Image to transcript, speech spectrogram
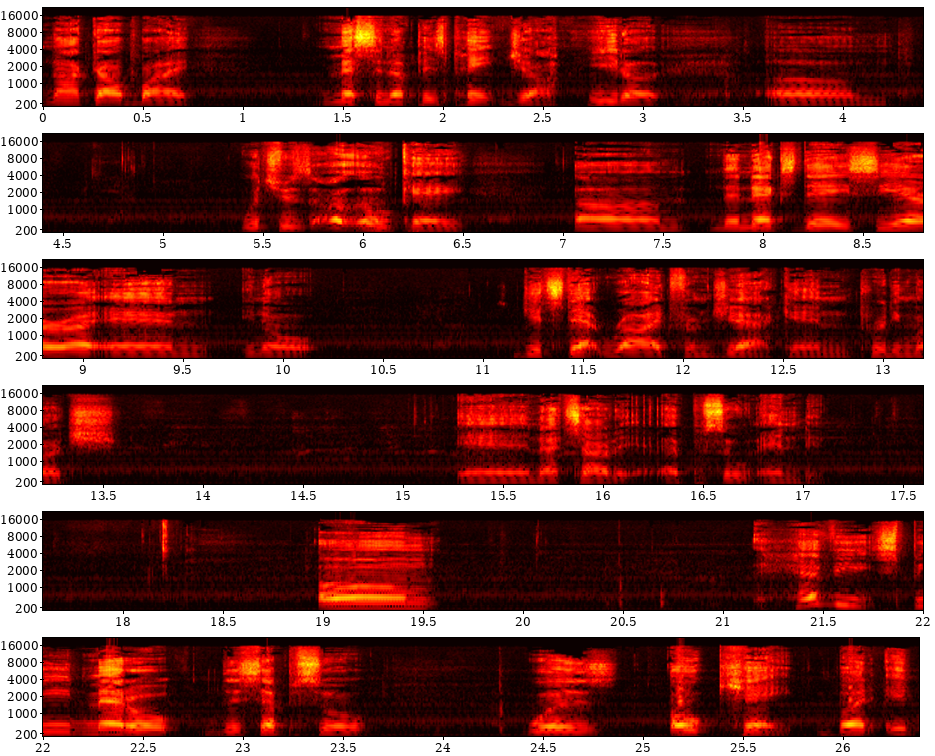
knockout by messing up his paint job you know um, which was okay um, the next day sierra and you know gets that ride from jack and pretty much and that's how the episode ended um heavy speed metal this episode was okay, but it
